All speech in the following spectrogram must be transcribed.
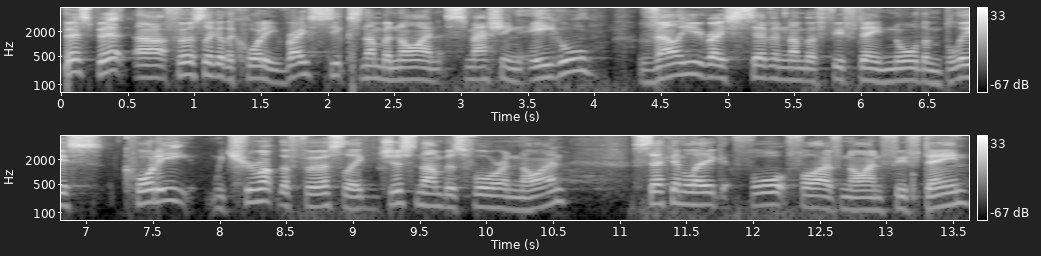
Best bet, uh, first leg of the quaddy, race six, number nine, Smashing Eagle. Value race seven, number 15, Northern Bliss. Quaddy, we trim up the first leg, just numbers four and nine. Second leg, four, five, nine, 15.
